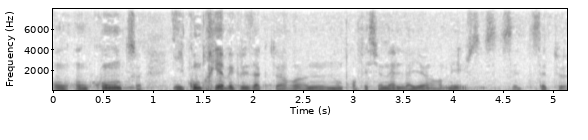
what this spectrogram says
en, compte, y compris avec les acteurs non professionnels d'ailleurs, mais c'est le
